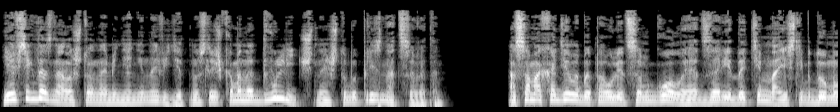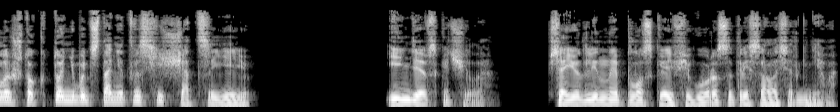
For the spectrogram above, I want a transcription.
Я всегда знала, что она меня ненавидит, но слишком она двуличная, чтобы признаться в этом. А сама ходила бы по улицам голая от зари до темна, если бы думала, что кто-нибудь станет восхищаться ею. Индия вскочила. Вся ее длинная плоская фигура сотрясалась от гнева.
